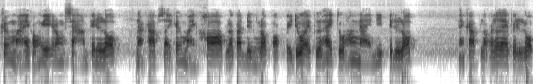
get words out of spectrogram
เครื่องหมายของ a กำลังสามเป็นลบนะครับ ใส่เครื่องหมายครอบแล้วก็ดึงลบออกไปด้วย เพื่อให้ตัวข้างในนี้เป็นลบนะครับ เราก็จะได้เป็นลบ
